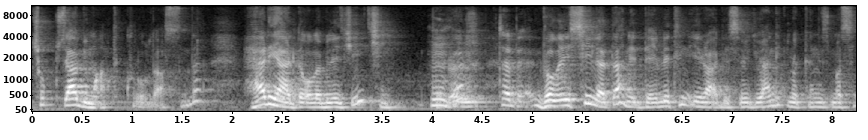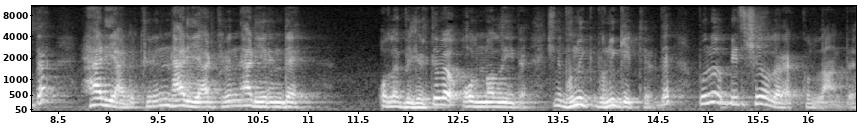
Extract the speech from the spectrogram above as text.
çok güzel bir mantık kuruldu aslında her yerde olabileceği için terör. Hı hı, tabii. Dolayısıyla da hani devletin iradesi ve güvenlik mekanizması da her yerde, kürenin her yer, kürenin her yerinde olabilirdi ve olmalıydı. Şimdi bunu bunu getirdi. Bunu bir şey olarak kullandı.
